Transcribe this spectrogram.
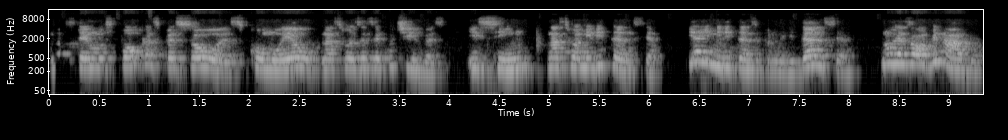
nós temos poucas pessoas como eu nas suas executivas, e sim na sua militância. E aí, militância por militância, não resolve nada.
